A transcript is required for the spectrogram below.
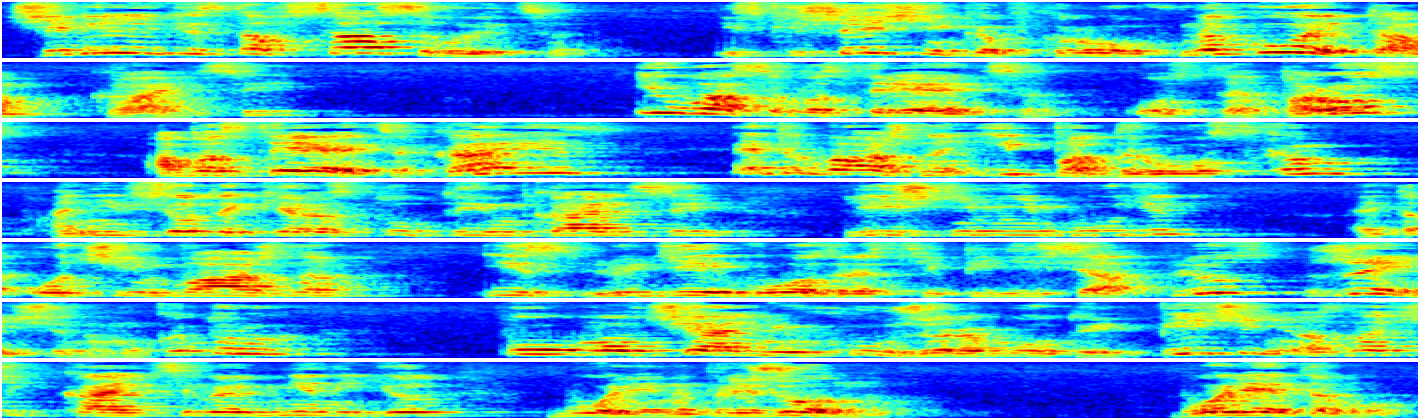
Щавелевая кислота всасывается из кишечника в кровь, находит там кальций. И у вас обостряется остеопороз, обостряется кариес. Это важно и подросткам. Они все-таки растут, и им кальций лишним не будет. Это очень важно из людей в возрасте 50 плюс женщинам, у которых по умолчанию хуже работает печень, а значит кальциевый обмен идет более напряженно. Более того,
